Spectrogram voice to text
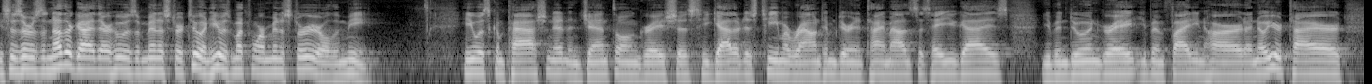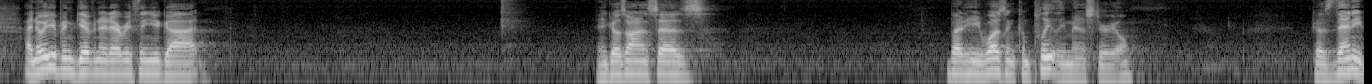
He says, there was another guy there who was a minister too, and he was much more ministerial than me. He was compassionate and gentle and gracious. He gathered his team around him during a timeout and says, Hey, you guys, you've been doing great. You've been fighting hard. I know you're tired. I know you've been giving it everything you got. And he goes on and says, But he wasn't completely ministerial because then he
